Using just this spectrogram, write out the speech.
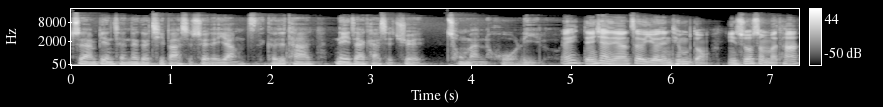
虽然变成那个七八十岁的样子，可是他内在开始却。充满了活力了。哎，等一下，等一下，这个有点听不懂。你说什么？他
